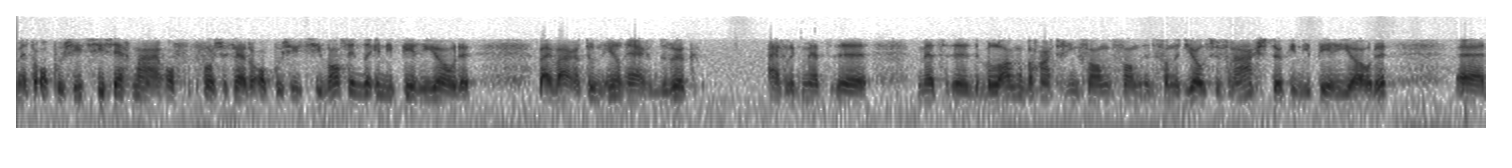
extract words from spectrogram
met de oppositie, zeg maar. Of voor zover de oppositie was in, de, in die periode. Wij waren toen heel erg druk eigenlijk met, met de belangenbehartiging van, van, van het Joodse vraagstuk in die periode. En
